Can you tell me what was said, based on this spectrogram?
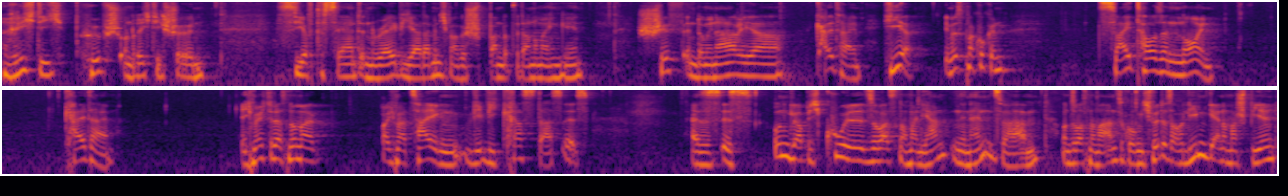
Richtig hübsch und richtig schön. Sea of the Sand in Arabia, da bin ich mal gespannt, ob wir da nochmal hingehen. Schiff in Dominaria, Kaltheim. Hier, ihr müsst mal gucken. 2009. Kaltheim. Ich möchte das nur mal euch mal zeigen, wie, wie krass das ist. Also es ist unglaublich cool, sowas nochmal in, die Hand, in den Händen zu haben und sowas nochmal anzugucken. Ich würde es auch lieben gerne nochmal spielen,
